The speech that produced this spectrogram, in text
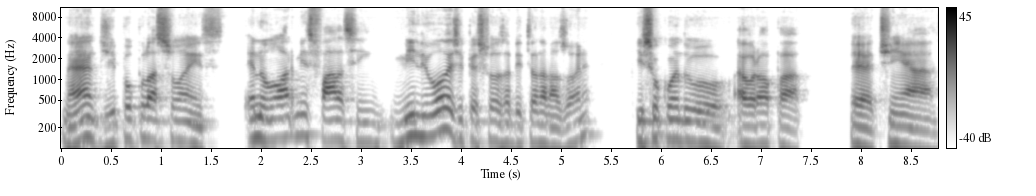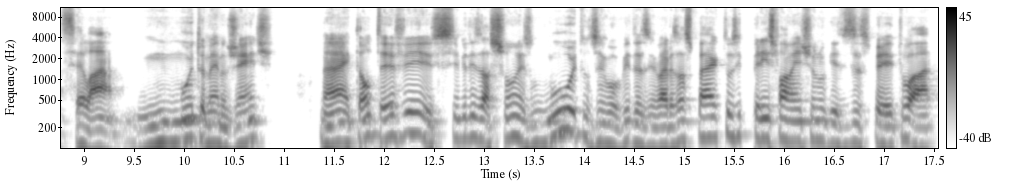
né? De populações enormes, fala-se em milhões de pessoas habitando a Amazônia. Isso quando a Europa é, tinha, sei lá, muito menos gente. Né? Então, teve civilizações muito desenvolvidas em vários aspectos, e principalmente no que diz respeito à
